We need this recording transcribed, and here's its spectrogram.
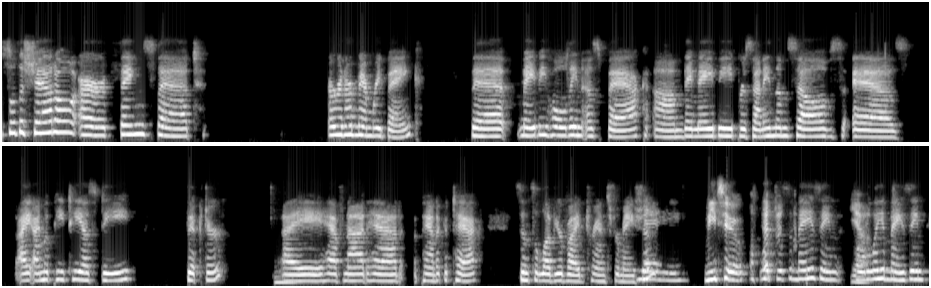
So the shadow are things that are in our memory bank that may be holding us back. Um, they may be presenting themselves as I, am a PTSD victor. Mm. I have not had a panic attack since the Love Your Vibe transformation. Yay. Me too. which is amazing, yeah. totally amazing.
